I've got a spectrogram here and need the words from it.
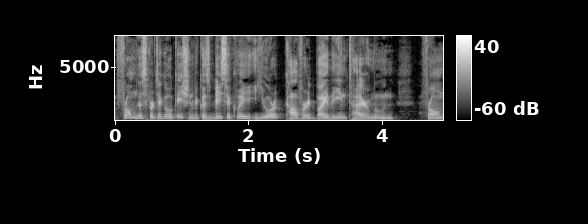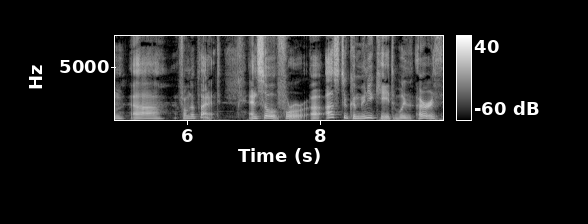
from this particular location, because basically you're covered by the entire moon from, uh, from the planet. And so for uh, us to communicate with Earth,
